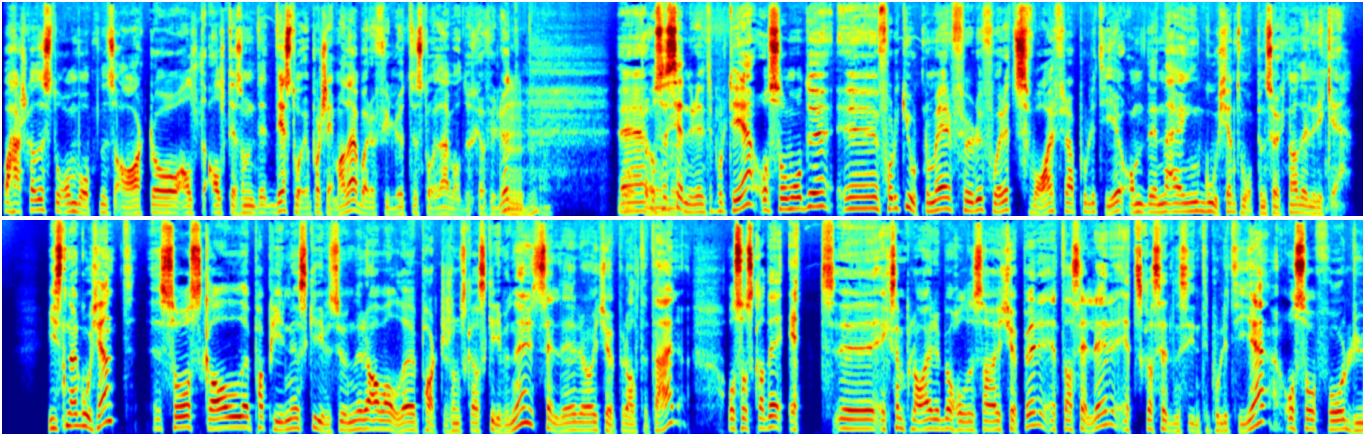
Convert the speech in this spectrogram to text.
Og her skal det stå om våpenets art og alt, alt det som det, det står jo på skjemaet, det er bare å fylle ut, det står jo der hva du skal fylle ut. Eh, og så sender du den til politiet, og så må du eh, ikke gjort noe mer før du får et svar fra politiet om den er en godkjent våpensøknad eller ikke. Hvis den er godkjent, så skal papirene skrives under av alle parter som skal skrive under, selger og kjøper og alt dette her, og så skal det ett eh, eksemplar beholdes av kjøper, ett av selger, ett skal sendes inn til politiet, og så får du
